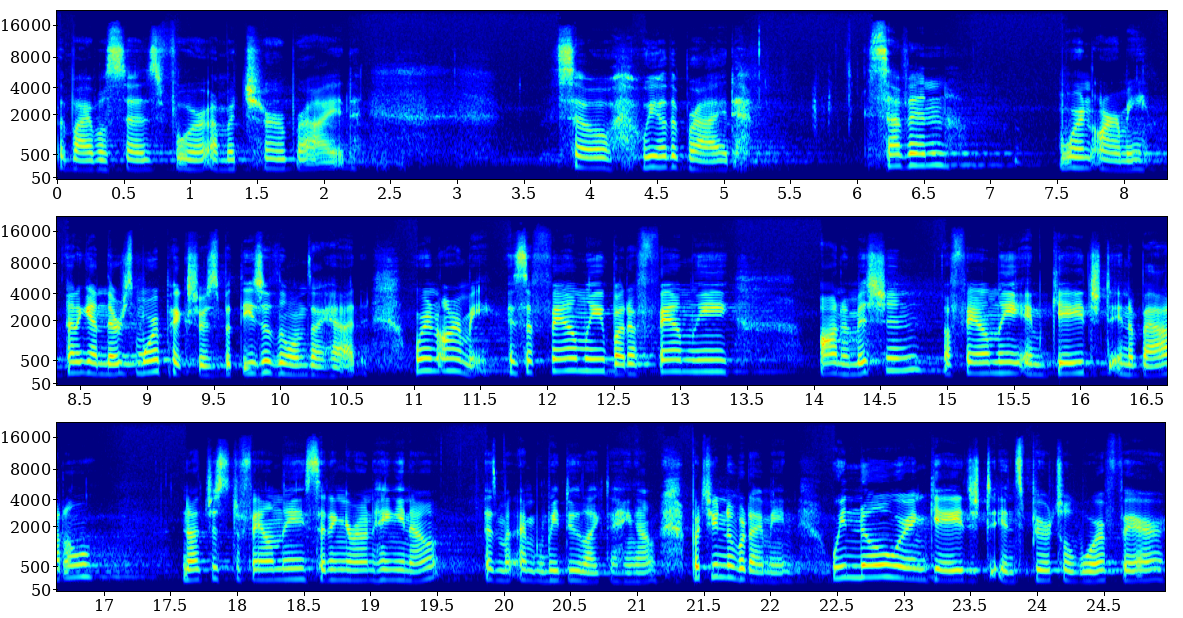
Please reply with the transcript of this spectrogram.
the Bible says, for a mature bride. So we are the bride. Seven, we're an army. And again, there's more pictures, but these are the ones I had. We're an army. It's a family, but a family on a mission, a family engaged in a battle, not just a family sitting around hanging out. As much, I mean, we do like to hang out, but you know what I mean. We know we're engaged in spiritual warfare,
